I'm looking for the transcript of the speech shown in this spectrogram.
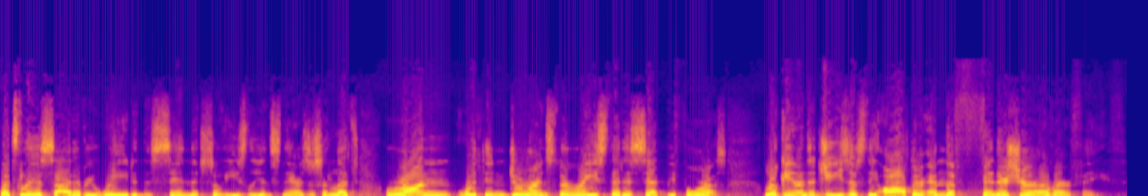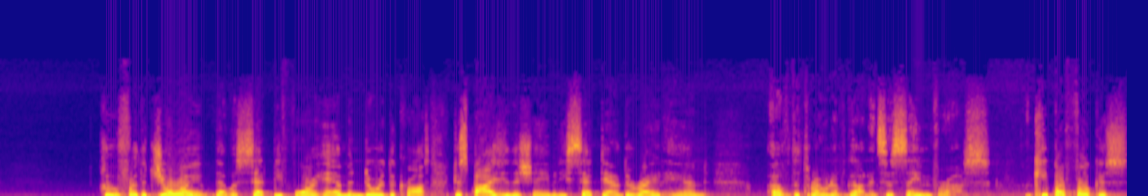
let's lay aside every weight and the sin that so easily ensnares us, and let's run with endurance the race that is set before us, looking unto Jesus, the author and the finisher of our faith who for the joy that was set before him endured the cross, despising the shame, and he sat down at the right hand of the throne of God. It's the same for us. keep our focus,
